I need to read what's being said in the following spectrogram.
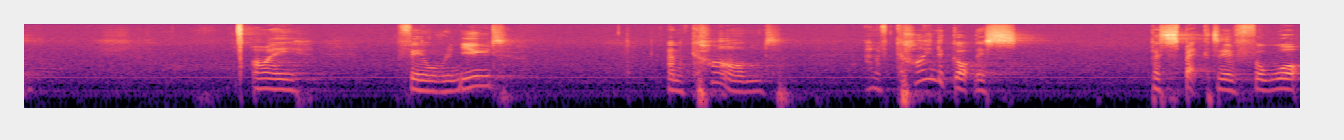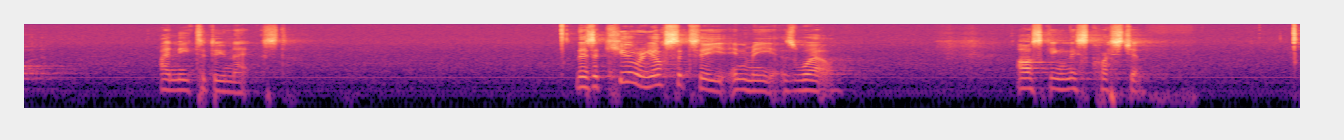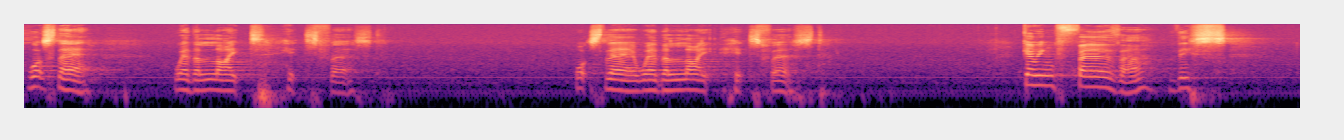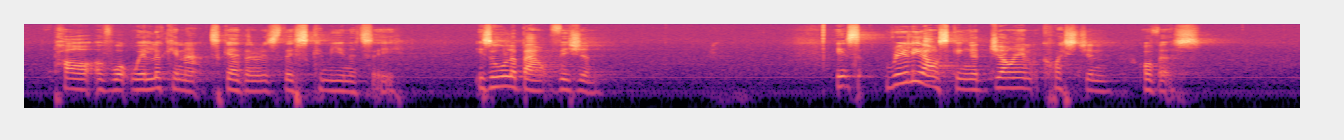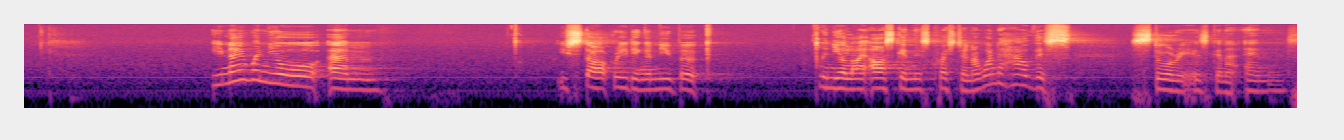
I feel renewed and calmed, and I've kind of got this perspective for what I need to do next. There's a curiosity in me as well, asking this question What's there where the light hits first? What's there where the light hits first? Going further, this part of what we're looking at together as this community is all about vision. It's really asking a giant question of us. You know, when you're, um, you start reading a new book and you're like asking this question I wonder how this story is going to end.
